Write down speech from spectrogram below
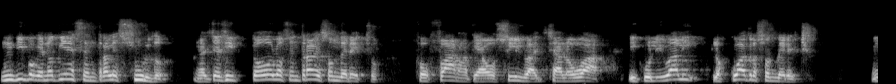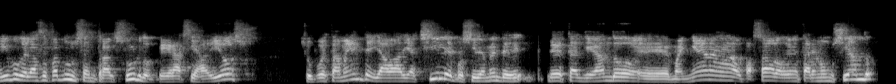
un equipo que no tiene centrales zurdos. En el Chelsea todos los centrales son derechos. Fofana, Thiago Silva, Chalobá y Koulibaly, los cuatro son derechos. Un equipo que le hace falta un central zurdo, que gracias a Dios, supuestamente ya va a Chile, posiblemente debe estar llegando eh, mañana o pasado, lo deben estar anunciando.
